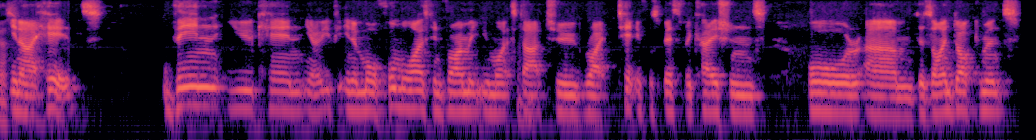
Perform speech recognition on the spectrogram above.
Yes. in our heads. Then you can, you know, if in a more formalized environment, you might start to write technical specifications or um, design documents.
